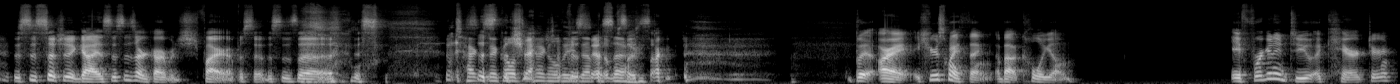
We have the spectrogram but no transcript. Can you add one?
This is such a guys. This is our garbage fire episode. This is uh this. this Technical trash difficulties I'm so episode. sorry. But all right, here's my thing about Cole Young. If we're gonna do a character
